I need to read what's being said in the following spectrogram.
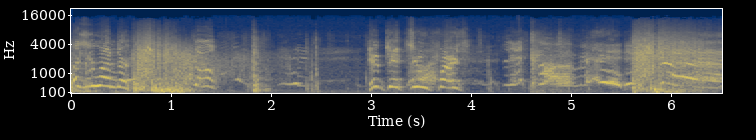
I surrender! Go! He'll get you first! Let go of me!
